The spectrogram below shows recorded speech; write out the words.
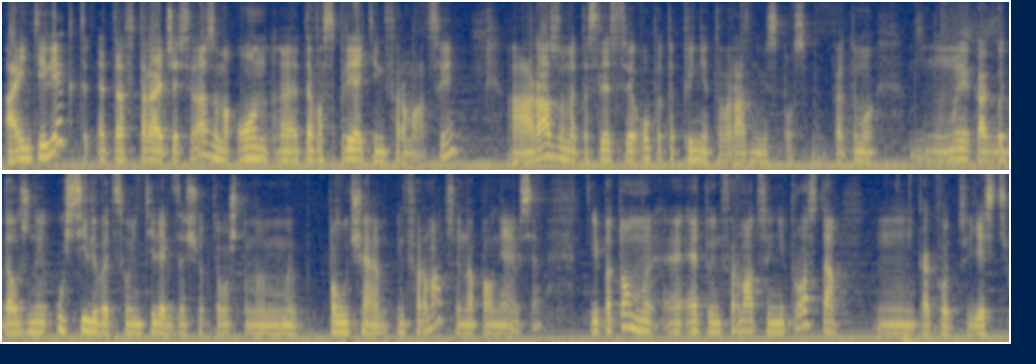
А интеллект, это вторая часть разума, он э, это восприятие информации, а разум это следствие опыта, принятого разными способами. Поэтому мы как бы должны усиливать свой интеллект за счет того, что мы, мы получаем информацию, наполняемся, и потом мы э, эту информацию не просто, как вот есть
